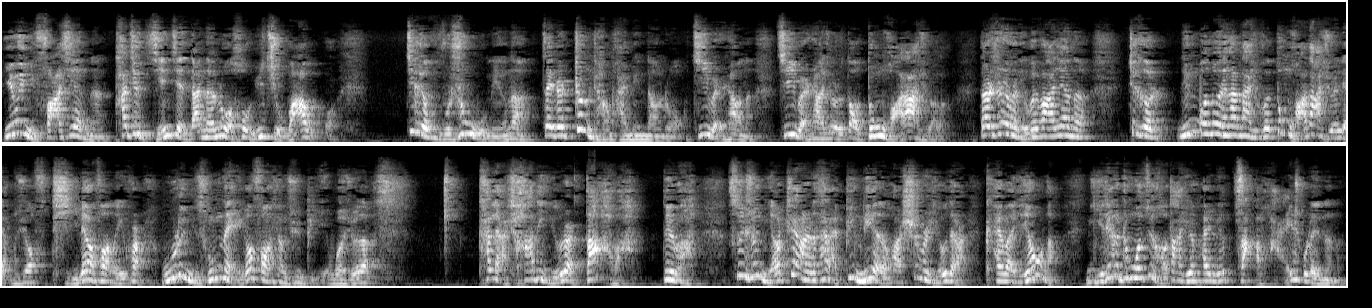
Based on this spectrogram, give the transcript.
因为你发现呢，它就简简单单落后于九八五。这个五十五名呢，在这正常排名当中，基本上呢，基本上就是到东华大学了。但是呢，你会发现呢，这个宁波诺丁汉大学和东华大学两个学校体量放在一块儿，无论你从哪个方向去比，我觉得他俩差的有点大吧，对吧？所以说你要这样让他俩并列的话，是不是有点开玩笑了？你这个中国最好大学排名咋排出来的呢？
